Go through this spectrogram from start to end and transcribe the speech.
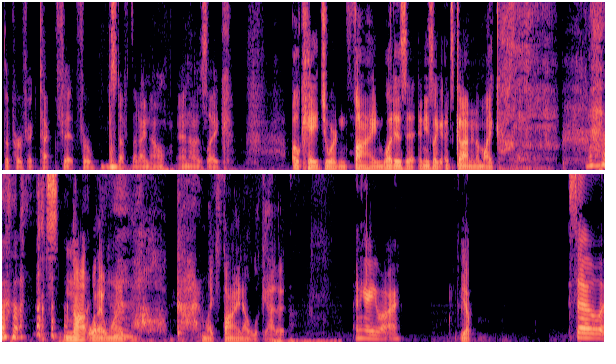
the perfect tech fit for stuff that I know, and I was like, "Okay, Jordan, fine. What is it?" And he's like, "It's Gun," and I'm like, "That's not what I wanted." Oh, God, I'm like, "Fine, I'll look at it." and here you are. Yep. So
